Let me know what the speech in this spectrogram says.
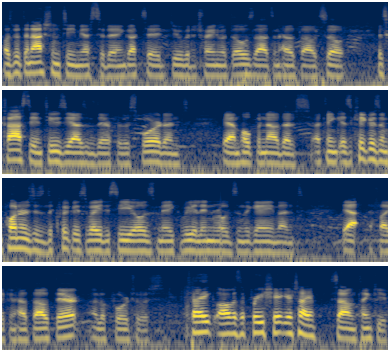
I was with the national team yesterday and got to do a bit of training with those lads and help out. So it's class. The enthusiasm's there for the sport, and yeah, I'm hoping now that I think as kickers and punters is the quickest way to see us make real inroads in the game, and yeah, if I can help out there, I look forward to it. Tadhg, always appreciate your time. Sound, thank you.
